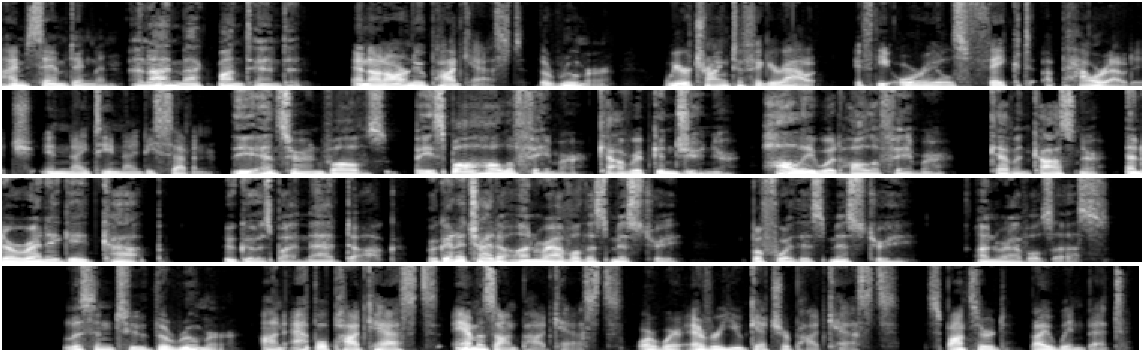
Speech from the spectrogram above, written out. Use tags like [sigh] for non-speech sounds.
I'm Sam Dingman. And I'm Mac Montandon. And on our new podcast, The Rumor, we're trying to figure out if the Orioles faked a power outage in 1997. The answer involves Baseball Hall of Famer Cal Ripken Jr., Hollywood Hall of Famer Kevin Costner, and a renegade cop who goes by Mad Dog. We're going to try to unravel this mystery before this mystery unravels us. Listen to The Rumor on Apple Podcasts, Amazon Podcasts, or wherever you get your podcasts. Sponsored by WinBet.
